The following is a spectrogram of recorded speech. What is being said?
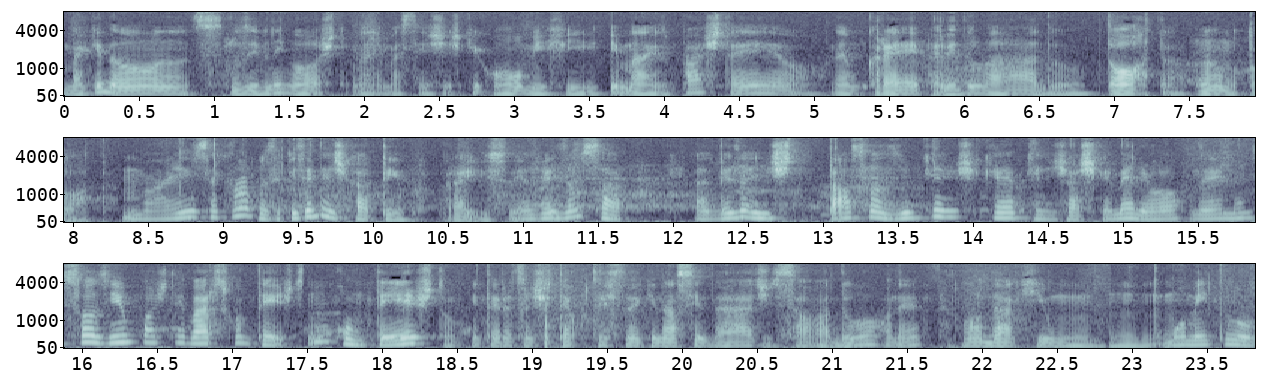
um McDonald's, inclusive nem gosto, né? Mas tem gente que come, enfim. E mais? Um pastel, né? Um crepe ali do lado, torta, amo torta. Mas é aquela coisa, você precisa dedicar tempo para isso, né? Às vezes é um saco. Às vezes a gente tá sozinho porque a gente quer, porque a gente acha que é melhor, né? Mas sozinho pode ter vários contextos. Um contexto interessante ter acontecido aqui na cidade de Salvador, né? Vou dar aqui um, um momento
